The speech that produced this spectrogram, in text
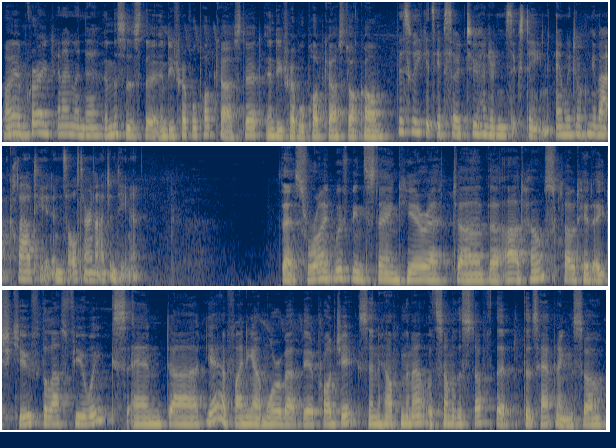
Hi, I'm Craig. And I'm Linda. And this is the Indie Travel Podcast at indietravelpodcast.com. This week it's episode 216, and we're talking about Cloudhead in Salta in Argentina. That's right, we've been staying here at uh, the art house, Cloudhead HQ, for the last few weeks, and uh, yeah, finding out more about their projects and helping them out with some of the stuff that, that's happening. So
